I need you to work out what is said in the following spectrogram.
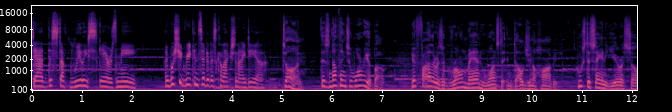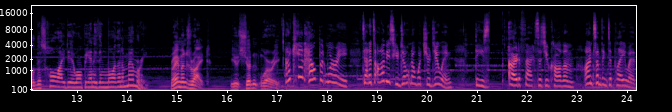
Dad, this stuff really scares me. I wish you'd reconsider this collection idea. Dawn, there's nothing to worry about. Your father is a grown man who wants to indulge in a hobby. Who's to say in a year or so this whole idea won't be anything more than a memory? Raymond's right. You shouldn't worry. I can't help but worry. Dad, it's obvious you don't know what you're doing. These artifacts, as you call them, aren't something to play with.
